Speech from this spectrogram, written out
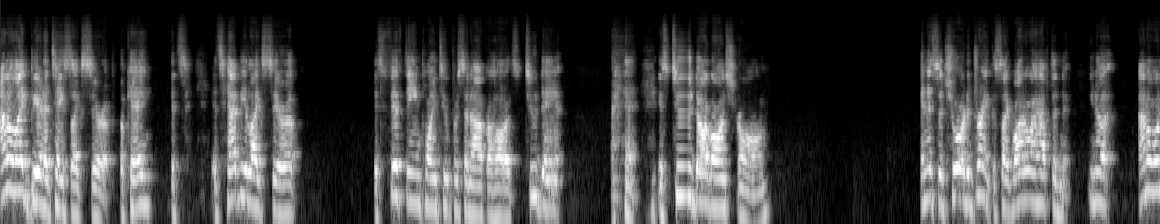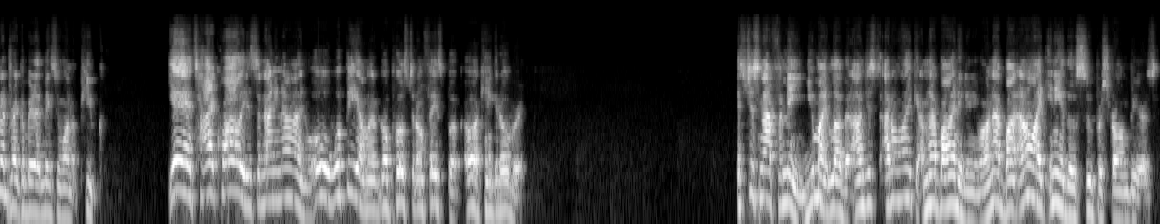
I don't like beer that tastes like syrup. Okay, it's it's heavy like syrup. It's 15.2% alcohol. It's too damn. it's too doggone strong. And it's a chore to drink. It's like, why do I have to? You know, I don't want to drink a beer that makes me want to puke. Yeah, it's high quality. It's a 99. Oh, whoopee. I'm going to go post it on Facebook. Oh, I can't get over it it's just not for me. You might love it. I'm just I don't like it. I'm not buying it anymore. I'm not buying. I don't like any of those super strong beers.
